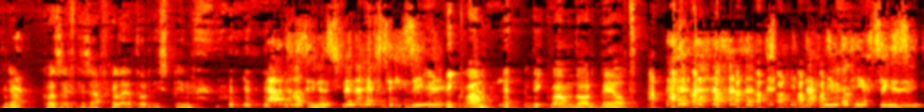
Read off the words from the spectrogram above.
Ja, ja, ik was even afgeleid door die spin. Ja, dat was in een spin, dat heeft ze gezien. Die kwam, die kwam door het beeld. ik dacht, niemand heeft ze gezien.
